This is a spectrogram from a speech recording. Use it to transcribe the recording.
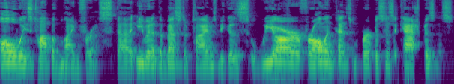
always top of mind for us, uh, even at the best of times, because we are, for all intents and purposes, a cash business.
